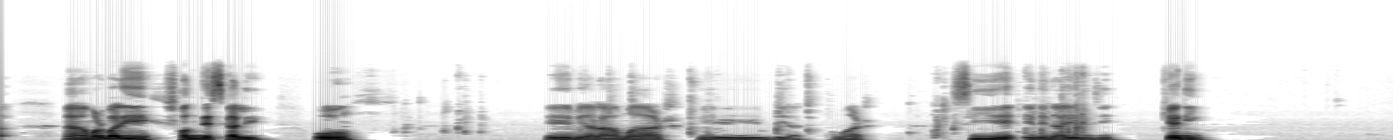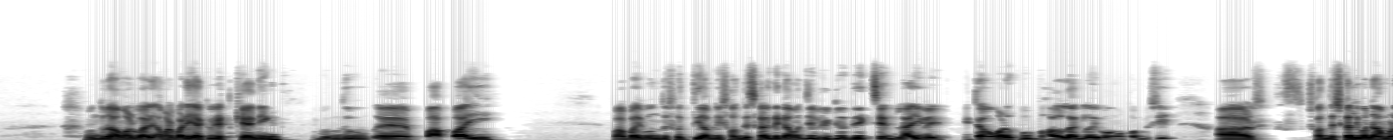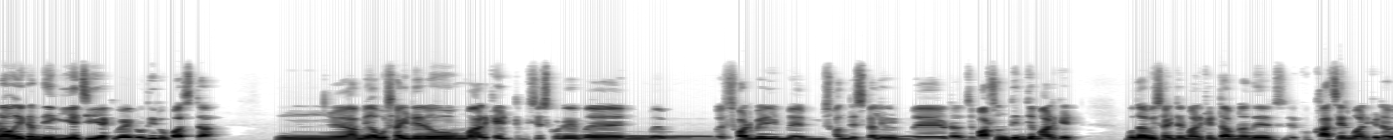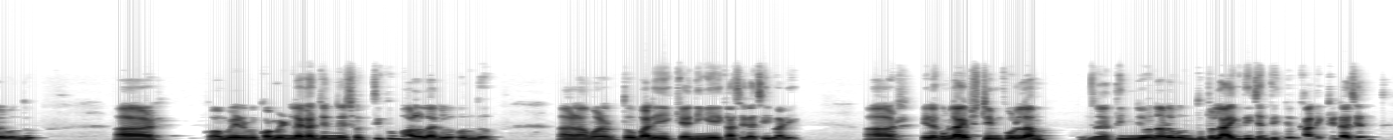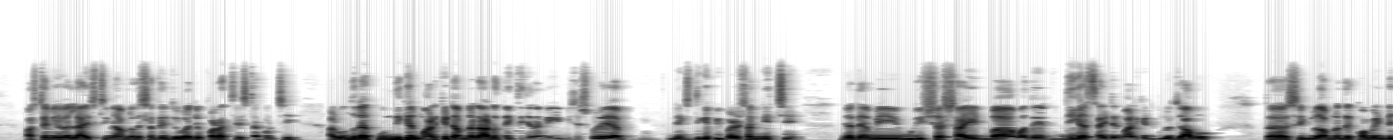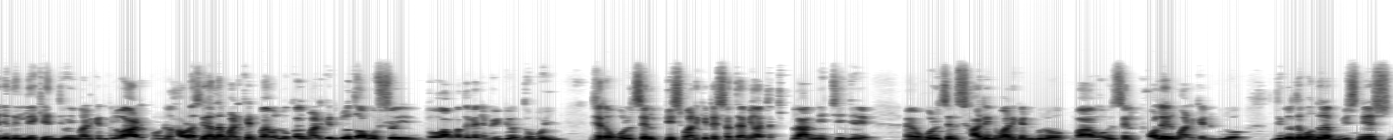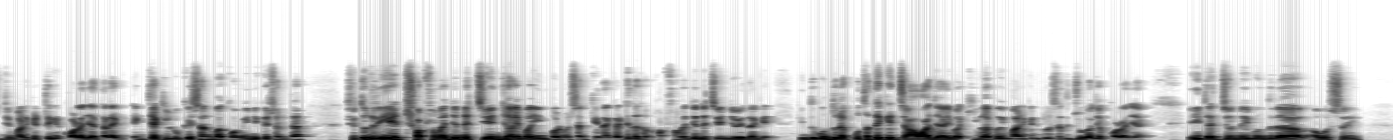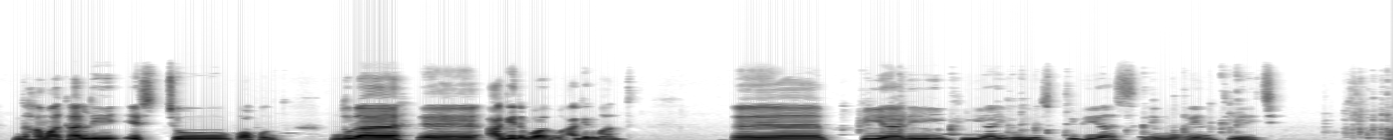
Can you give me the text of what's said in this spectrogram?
আমার বাড়ি সন্দেশখালি। ও, এম আর আমার, এম আর আমার C A N N I N G, Canning. বন্ধুরা, আমার বাড়ি আমার বাড়ি অ্যাকুরেট ক্যানিং। বন্ধু পাপাই পাপাই বন্ধু, সত্যি আপনি সন্দেশখালি থেকে আমার যে ভিডিও দেখছেন লাইভে এটা আমারও খুব ভালো লাগল এবং আমার কম বেশি আর সন্দেশখালি মানে আমরাও এখান দিয়ে গিয়েছি, একেবারে নদীর ওপাশটা। আমি ও সাইডেরও মার্কেট, বিশেষ করে সর্বে সন্দেশখালি ওটা হচ্ছে বাসন্তীর যে মার্কেট, বোধহয় ওই সাইডের মার্কেটটা আপনাদের খুব কাছের মার্কেট হবে বন্ধু। আর কমেন্ট কমেন্ট লেখার জন্য সত্যি খুব ভালো লাগল বন্ধু। আর আমার তো বাড়ি ক্যানিংয়ের কাছাকাছিই বাড়ি। আর এরকম লাইভ স্ট্রিম করলাম। তিনজন আরও বন্ধু, দুটো লাইক দিয়েছেন, তিনজন কানেক্টেড আছেন। ফার্স্ট টাইম এভাবে লাইভ স্ট্রিমে আপনাদের সাথে যোগাযোগ করার চেষ্টা করছি। আর বন্ধুরা, কোন দিকের মার্কেট আপনারা আরও দেখতে চান? আমি বিশেষ করে নেক্সট দিকে প্রিপারেশান নিচ্ছি, যাতে আমি উড়িষ্যার সাইড বা আমাদের দীঘার সাইডের মার্কেটগুলো যাব। তা সেগুলো আপনাদের কমেন্টে যদি লেখেন যে ওই মার্কেটগুলো আর কোন, হাওড়া শিয়ালদা মার্কেট বা লোকাল মার্কেটগুলো তো অবশ্যই তো আপনাদের কাছে ভিডিও দেবোই। এছাড়া হোলসেল পিস মার্কেটের সাথে আমি একটা প্ল্যান নিচ্ছি যে হোলসেল শাড়ির মার্কেটগুলো বা হোলসেল ফলের মার্কেটগুলো যেগুলোতে বন্ধুরা বিজনেস যে মার্কেট থেকে করা যায়, তার এক্সাক্ট লোকেশন বা কমিউনিকেশনটা সে তো রেট সবসময়ের জন্য চেঞ্জ হয় বা ইনফরমেশন কেনাকাটি তো সবসময়ের জন্য চেঞ্জ হয়ে থাকে। কিন্তু বন্ধুরা কোথা থেকে যাওয়া যায় বা কীভাবে ওই মার্কেটগুলোর সাথে যোগাযোগ করা যায়, এইটার জন্যই বন্ধুরা অবশ্যই ধামাখালি এসছো কখন? বন্ধুরা আগের আগের month P R E V I O S T V S M O N H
